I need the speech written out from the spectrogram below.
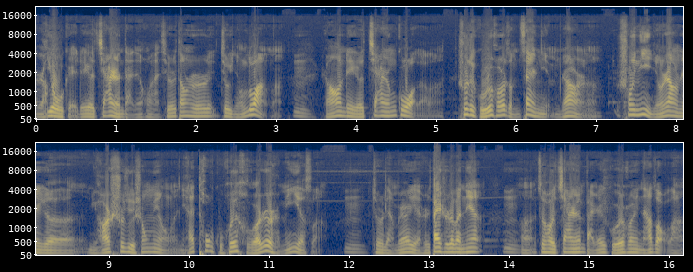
然后又给这个家人打电话。其实当时就已经乱了，嗯然后这个家人过来了，说这骨灰盒怎么在你们这儿呢？说你已经让这个女孩失去生命了，你还偷骨灰盒，这是什么意思？嗯就是两边也是掰扯了半天嗯啊，最后家人把这个骨灰盒给拿走了，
